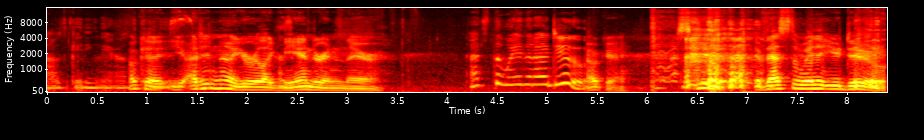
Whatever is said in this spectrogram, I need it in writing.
i was getting there on Okay. You, I didn't know you were like meandering there. that's the way that i do Okay. Excuse me. If that's the way that you do,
